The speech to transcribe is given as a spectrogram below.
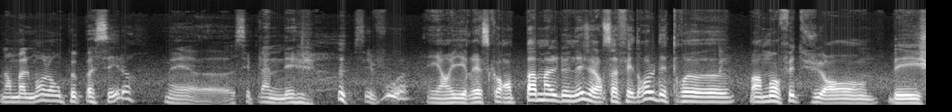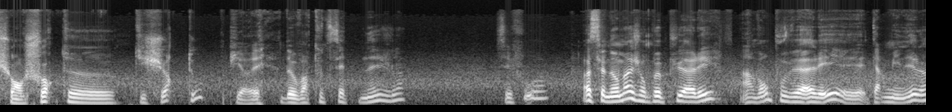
Normalement là on peut passer là, mais euh, c'est plein de neige, c'est fou. Hein. Et il reste encore pas mal de neige, alors ça fait drôle d'être. moi en fait je suis en, mais je suis en short, t-shirt, tout. Puis de voir toute cette neige là. C'est fou, hein Ah, c'est dommage, on peut plus aller. Avant, on pouvait aller et terminer, là.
